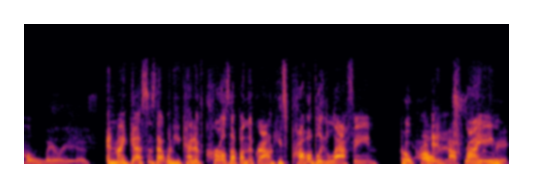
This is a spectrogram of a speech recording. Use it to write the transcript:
hilarious. And my guess is that when he kind of curls up on the ground, he's probably laughing oh, probably. and trying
